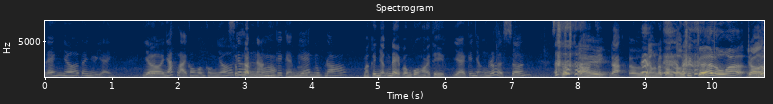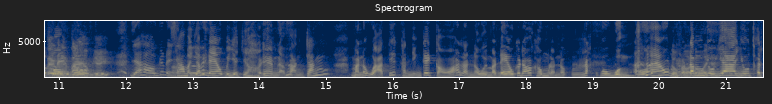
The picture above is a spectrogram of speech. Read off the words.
đáng nhớ tới như vậy. Giờ nhắc lại con vẫn còn nhớ Xúc cái hình ảnh cái cảm giác Ừ. lúc đó. Mà cái nhẫn đẹp không cô hỏi thiệt. Dạ cái nhẫn rất là sến đó đã, ừ. nhận nó con tự thiết kế luôn á. Trời ơi, cũng tay luôn. không vậy? Dạ không cái này sao mà dám đeo? Bây giờ chị hỏi em là vàng trắng mà nó quả tiết thành những cái cỏ là nội mà đeo cái đó không là nó rắc vô quần vô áo rồi nó đâm đúng rồi, vô da vô thịt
